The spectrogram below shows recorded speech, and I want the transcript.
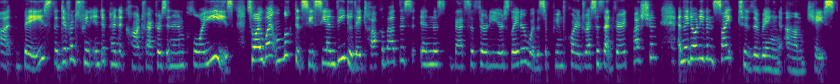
at base the difference between independent contractors and employees. So I went and looked at CCNV. Do they talk about this in this? That's the 30 years later where the Supreme Court addresses that very question. And they don't even cite to the ring um, case.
